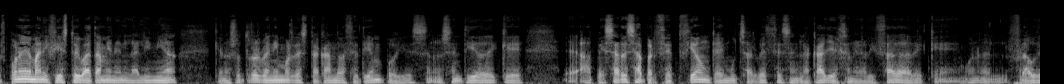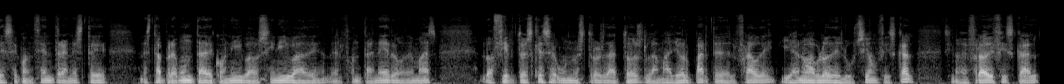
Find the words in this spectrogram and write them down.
pues pone de manifiesto y va también en la línea que nosotros venimos destacando hace tiempo y es en el sentido de que eh, a pesar de esa percepción que hay muchas veces en la calle generalizada de que bueno el fraude se concentra en este en esta pregunta de con IVA o sin IVA del fontanero o demás lo cierto es que según nuestros datos la mayor parte del fraude y ya no hablo de ilusión fiscal sino de fraude fiscal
